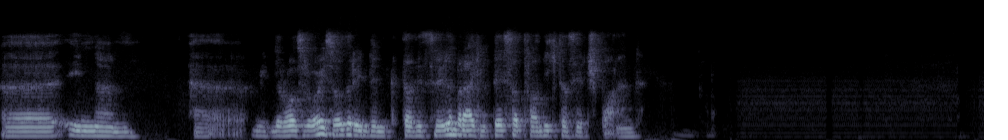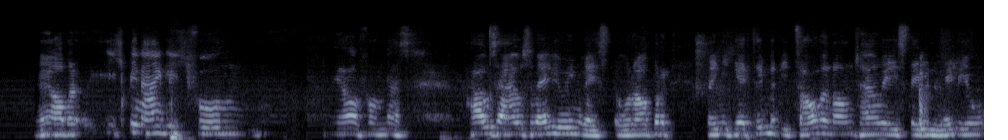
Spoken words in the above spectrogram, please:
äh, in ähm, äh, mit Rolls-Royce oder in den traditionellen Bereichen. Und deshalb fand ich das jetzt spannend. Ja, aber ich bin eigentlich von, ja, von, das, Haus aus Value Investor, aber wenn ich jetzt immer die Zahlen anschaue, ist eben Value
